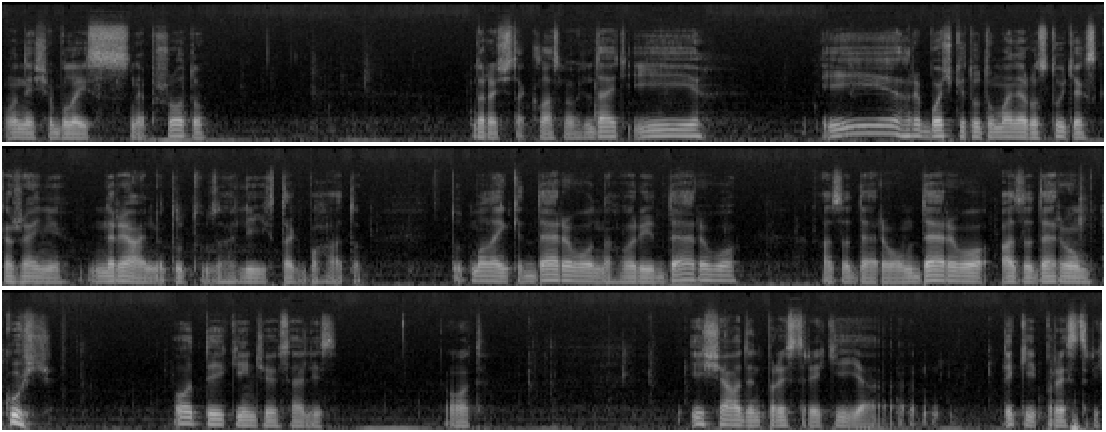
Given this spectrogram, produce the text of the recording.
вони ще були із снапшоту. До речі, так класно виглядають. І. І грибочки тут у мене ростуть як скажені. Нереально, тут взагалі їх так багато. Тут маленьке дерево, на горі дерево, а за деревом дерево, а за деревом кущ. От і кінчився ліс. От. І ще один пристрій, який я. Який пристрій?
